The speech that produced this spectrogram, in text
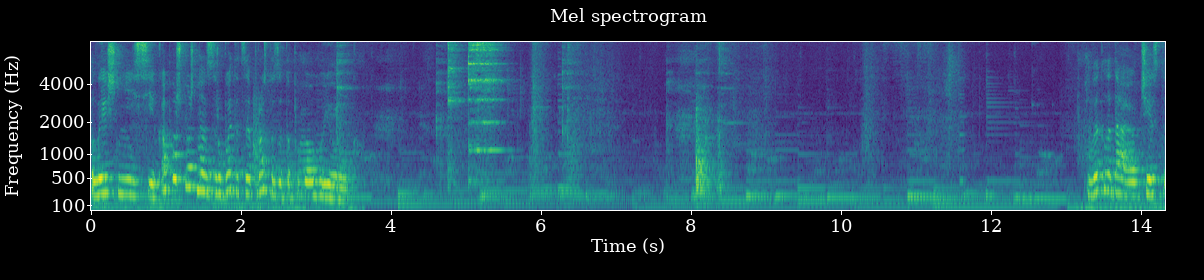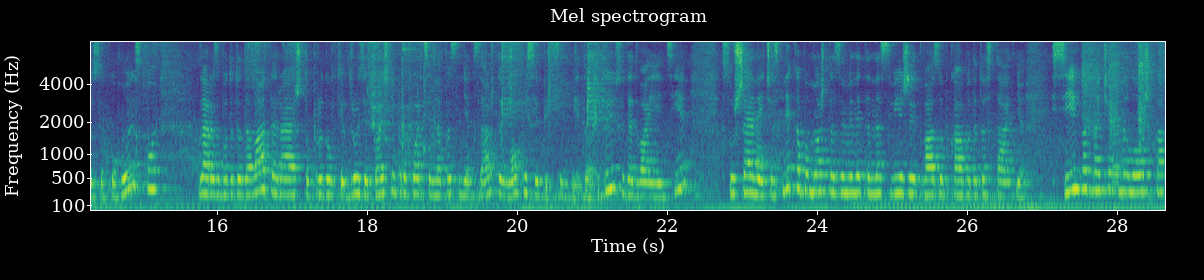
лишній сік. Або ж можна зробити це просто за допомогою рук. Викладаю в чисту суху миску. Зараз буду додавати решту продуктів. Друзі, точні пропорції написані, як завжди, в описі під цим відео. Додаю сюди два яйці, сушений часник, або можете замінити на свіжий, два зубка буде достатньо, сіль одна чайна ложка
